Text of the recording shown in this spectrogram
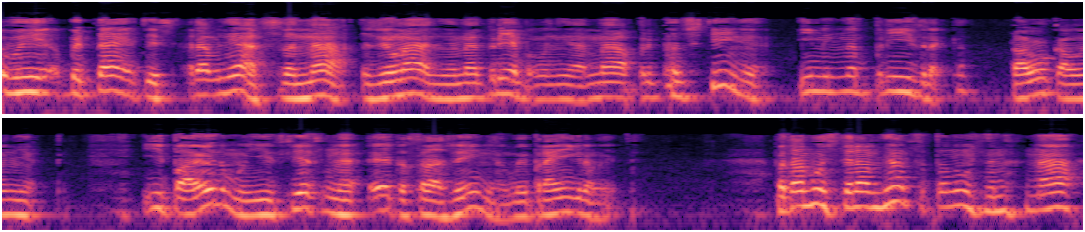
вы пытаетесь равняться на желание, на требования, на предпочтение именно призрака, того, кого нет. И поэтому, естественно, это сражение вы проигрываете. Потому что равняться-то нужно на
